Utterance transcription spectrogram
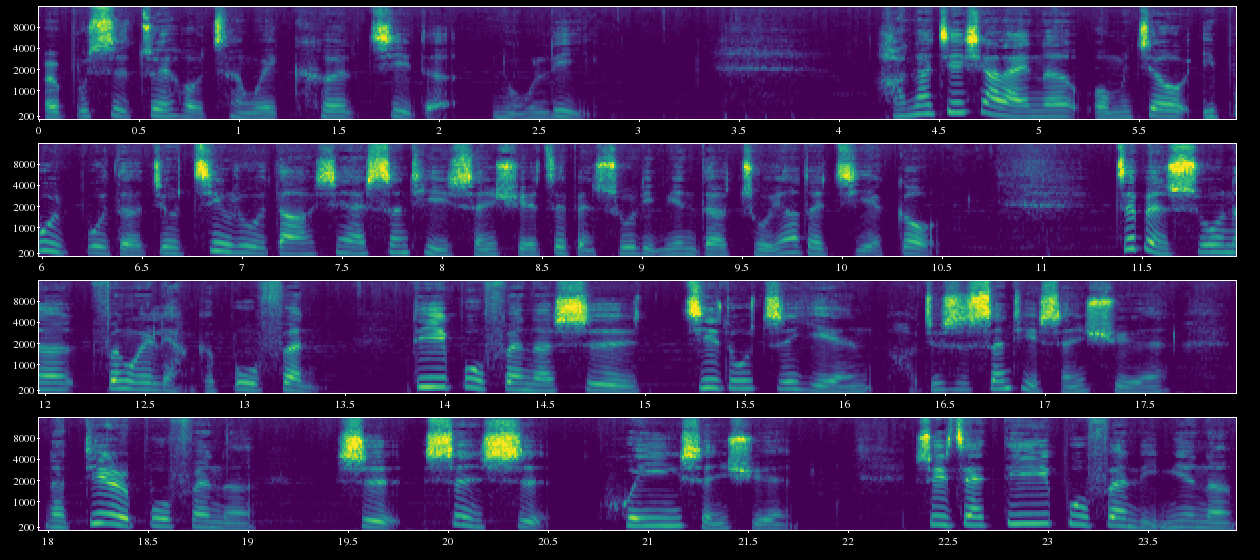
而不是最后成为科技的奴隶。好，那接下来呢，我们就一步一步的就进入到现在《身体神学》这本书里面的主要的结构。这本书呢，分为两个部分，第一部分呢是基督之言，好，就是身体神学。那第二部分呢是圣事婚姻神学。所以在第一部分里面呢，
